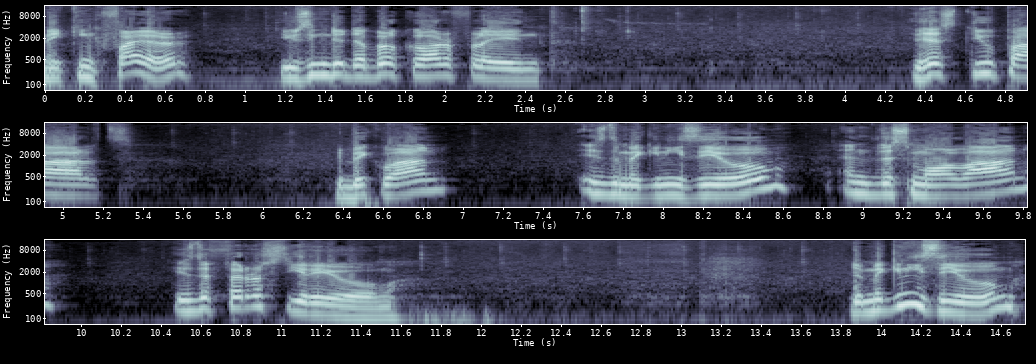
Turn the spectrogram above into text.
making fire using the double core flint. It has two parts. The big one is the magnesium and the small one is the ferrocerium. The magnesium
